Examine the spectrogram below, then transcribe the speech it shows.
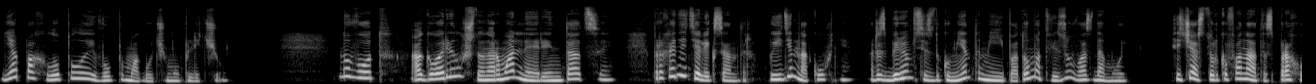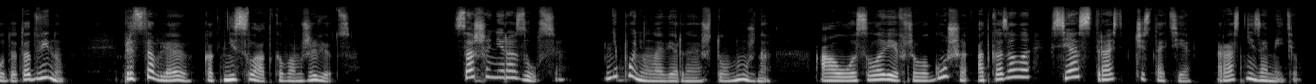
Я похлопала его по могучему плечу. Ну вот, а говорил, что нормальная ориентация. Проходите, Александр, поедим на кухне, разберемся с документами и потом отвезу вас домой. Сейчас только фаната с прохода отодвину. Представляю, как несладко вам живется. Саша не разулся. Не понял, наверное, что нужно, а у осоловевшего Гоши отказала вся страсть к чистоте, раз не заметил.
